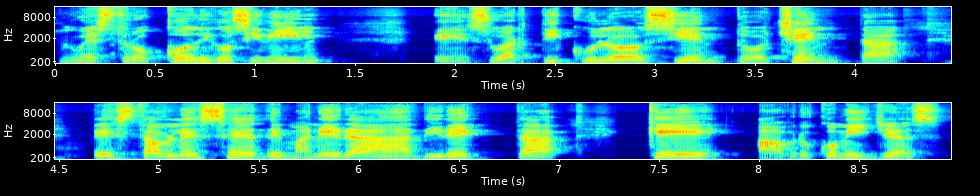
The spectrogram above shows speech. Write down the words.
Nuestro Código Civil, en su artículo 180, establece de manera directa que, abro comillas,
